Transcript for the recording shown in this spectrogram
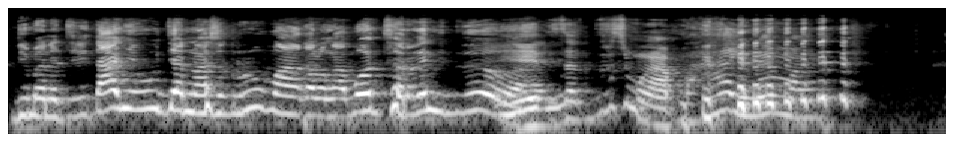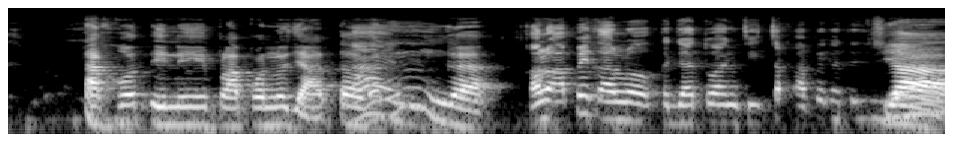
Gimana ceritanya hujan masuk rumah kalau nggak bocor kan gitu. Iya, terus- terus mau ngapain emang? Takut ini plafon lo jatuh kan? Ah, iya. Enggak. Kalau apa kalau kejatuhan cicak apa katanya? Sial.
